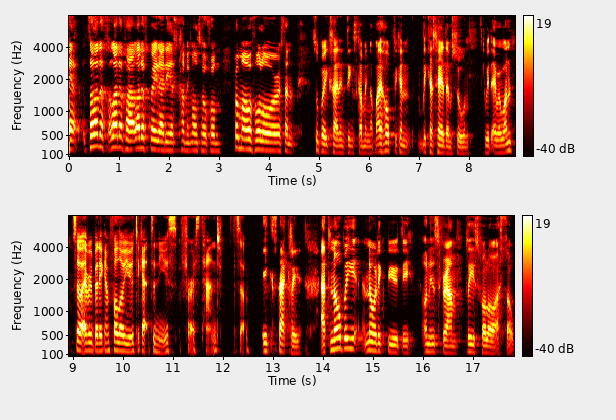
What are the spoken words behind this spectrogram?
Yeah it's a lot of a lot of uh, a lot of great ideas coming also from from our followers and super exciting things coming up. I hope we can we can share them soon with everyone. So everybody can follow you to get the news firsthand. So exactly at Nobe Nordic Beauty on Instagram. Please follow us so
